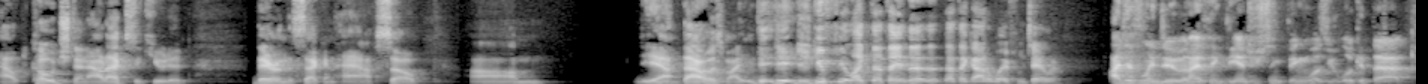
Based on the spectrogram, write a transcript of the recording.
out coached and out executed there in the second half. So, um, yeah, that was my. Did, did you feel like that they that, that they got away from Taylor? I definitely do, and I think the interesting thing was you look at that,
